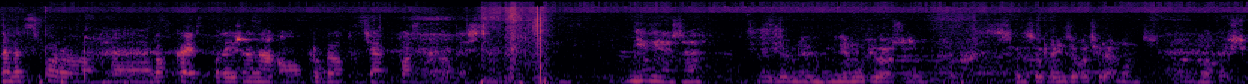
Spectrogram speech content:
Nawet sporo. E, Babka jest podejrzana o próbę otrucia własnego teścia. Nie wierzę. Nie, nie, nie mówiła, że chce zorganizować remont dla teścia.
